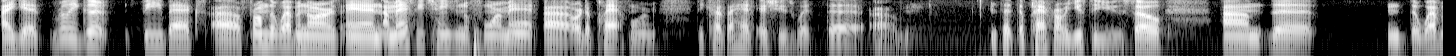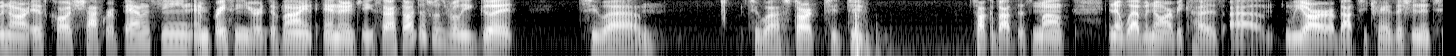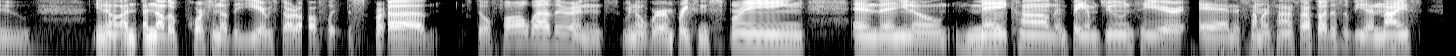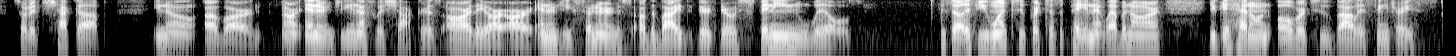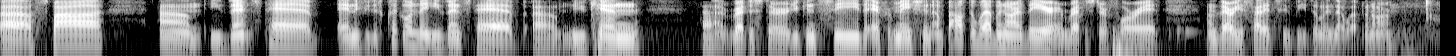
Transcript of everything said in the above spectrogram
I get really good feedbacks uh, from the webinars, and I'm actually changing the format uh, or the platform because I had issues with the um, the, the platform I used to use. So um, the the webinar is called Chakra Balancing, Embracing Your Divine Energy. So I thought this was really good to um, to uh, start to, to talk about this month in a webinar because um, we are about to transition into you know an, another portion of the year. We start off with the sp- uh, still fall weather and it's you know we're embracing spring and then you know May comes and bam June's here and it's summertime. So I thought this would be a nice sort of checkup, you know, of our our energy and that's what chakras are. They are our energy centers of the body. They're, they're spinning wheels. So if you want to participate in that webinar, you can head on over to Violet Sanctuary uh, Spa um, events tab, and if you just click on the events tab, um, you can uh, register. You can see the information about the webinar there and register for it. I'm very excited to be doing that webinar,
